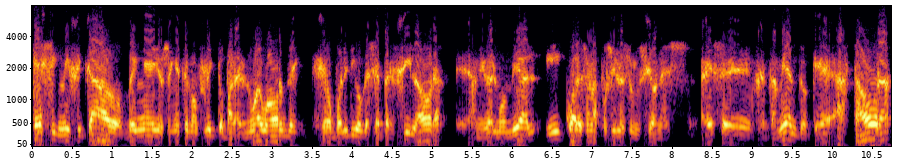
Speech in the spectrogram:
qué significado ven ellos en este conflicto para el nuevo orden geopolítico que se perfila ahora eh, a nivel mundial y cuáles son las posibles soluciones a ese enfrentamiento, que hasta ahora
